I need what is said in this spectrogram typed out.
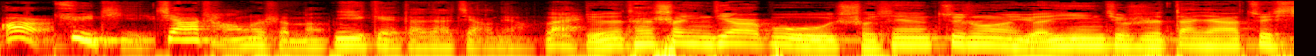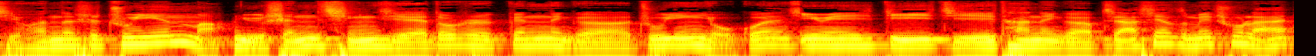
二。具体加长了什么？你给大家讲讲。来，觉得它上映第二部，首先最重要的原因就是大家最喜欢的是朱茵嘛，女神的情节都是跟那个朱茵有关，因为第一集她那个假。仙子没出来，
